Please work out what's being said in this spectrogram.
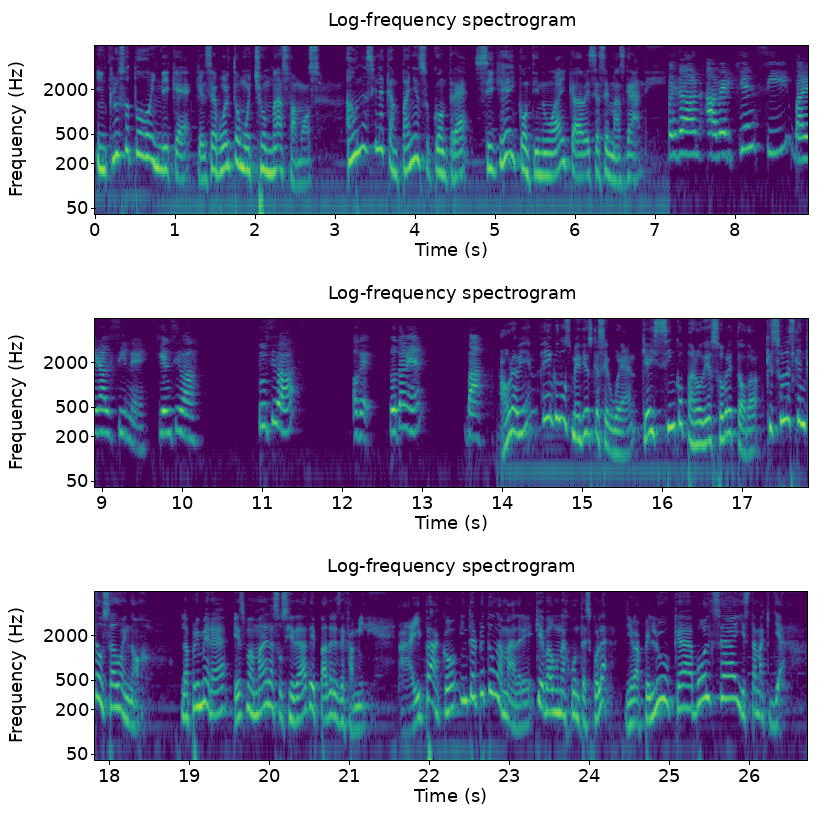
Incluso todo indica que él se ha vuelto mucho más famoso. Aún así la campaña en su contra sigue y continúa y cada vez se hace más grande. Oigan, a ver, ¿quién sí va a ir al cine? ¿Quién sí va? ¿Tú sí vas? Ok, ¿tú también? Va. Ahora bien, hay algunos medios que aseguran que hay cinco parodias sobre todo que son las que han causado enojo. La primera es Mamá de la Sociedad de Padres de Familia. Ahí Paco interpreta a una madre que va a una junta escolar. Lleva peluca, bolsa y está maquillado.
